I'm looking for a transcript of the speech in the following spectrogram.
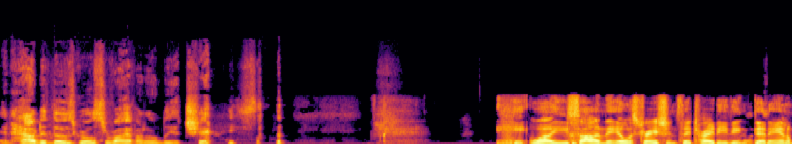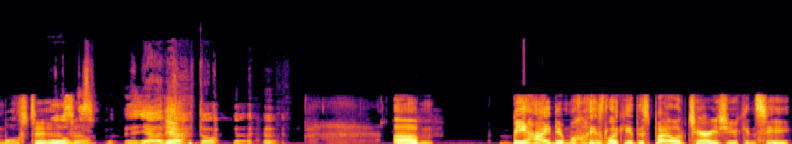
And how did those girls survive on only a cherries? he, well, you saw in the illustrations they tried eating dead animals too. Wolves. So. Yeah, Yeah. Um, behind him, while he's looking at this pile of cherries, you can see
